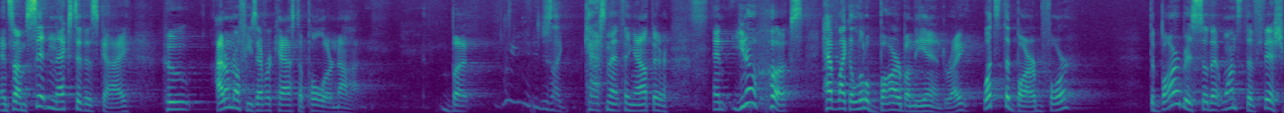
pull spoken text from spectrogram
And so I'm sitting next to this guy who I don't know if he's ever cast a pole or not, but he's just like casting that thing out there. And you know, hooks have like a little barb on the end, right? What's the barb for? The barb is so that once the fish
